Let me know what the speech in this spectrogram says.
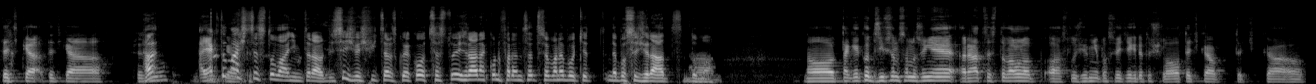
teďka, teďka Ha, a jak to máš s cestováním teda? Když jsi ve Švýcarsku, jako cestuješ rád na konference třeba, nebo, tě, nebo jsi rád doma? No, no, tak jako dřív jsem samozřejmě rád cestoval služebně po světě, kde to šlo, teďka, teďka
